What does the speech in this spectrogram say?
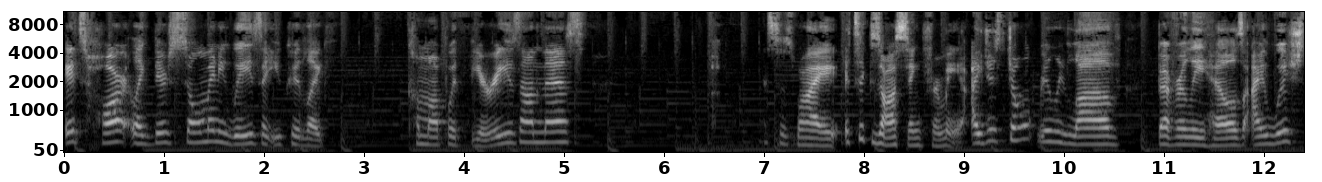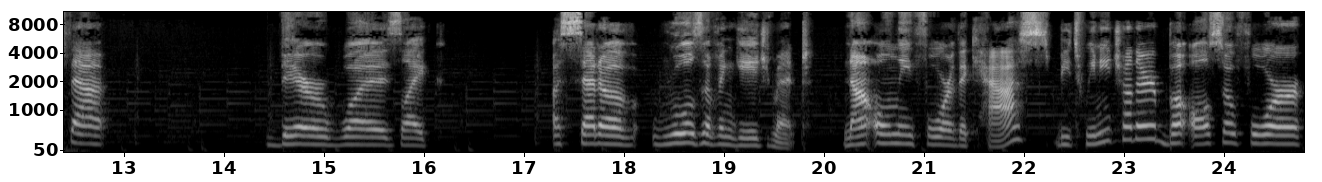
It's hard like there's so many ways that you could like come up with theories on this. This is why it's exhausting for me. I just don't really love Beverly Hills. I wish that there was like a set of rules of engagement, not only for the cast between each other, but also for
